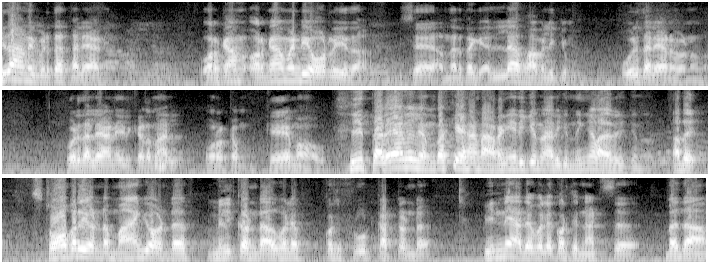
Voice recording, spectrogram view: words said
ഇതാണ് ഇവിടുത്തെ തലയാണി. ഉറങ്ങാൻ ഉറങ്ങാൻ വേണ്ടി ഓർഡർ ചെയ്താ. പക്ഷേ അന്നേരത്തേക്ക് എല്ലാ ഫാമിലിക്കും ഒരു തലയാണ് വേണമെന്ന്. ഒരു തലയാണിയിൽ കിടന്നാൽ ഉറക്കം കേമമാവും. ഈ തലയാണിയിൽ എന്തൊക്കെയാണ് അടങ്ങിയിരിക്കുന്നതായിരിക്കും നിങ്ങൾ ആലോചിക്കുന്നത്. അതെ സ്ട്രോബെറി ഉണ്ട് മാംഗോ ഉണ്ട് മിൽക്ക് ഉണ്ട് അതുപോലെ കുറച്ച് ഫ്രൂട്ട് കട്ട് ഉണ്ട്. പിന്നെ അതേപോലെ കുറച്ച് നട്ട്സ് ബദാം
